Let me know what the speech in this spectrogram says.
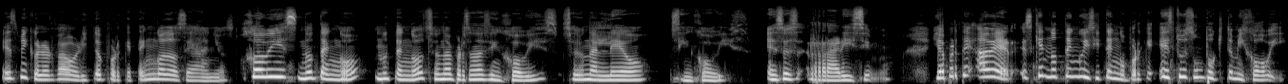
es mi color favorito porque tengo 12 años. Hobbies no tengo, no tengo, soy una persona sin hobbies, soy una Leo sin hobbies. Eso es rarísimo. Y aparte, a ver, es que no tengo y sí tengo, porque esto es un poquito mi hobby.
